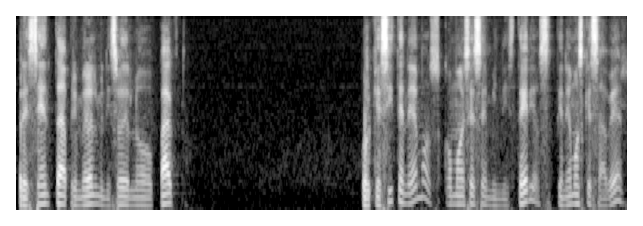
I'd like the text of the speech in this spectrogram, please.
presenta primero el ministerio del nuevo pacto. Porque sí tenemos cómo es ese ministerio, tenemos que saber.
